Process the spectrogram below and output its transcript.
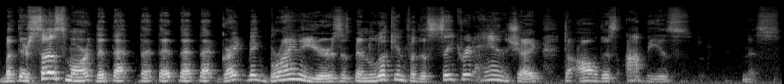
But they're so smart that that, that, that, that that great big brain of yours has been looking for the secret handshake to all this obviousness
